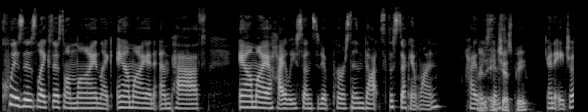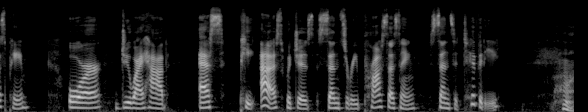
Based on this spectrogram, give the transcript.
quizzes like this online, like, Am I an empath? Am I a highly sensitive person? That's the second one. Highly An sensitive HSP. an HSP, or do I have SPS, which is sensory processing sensitivity? Huh.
